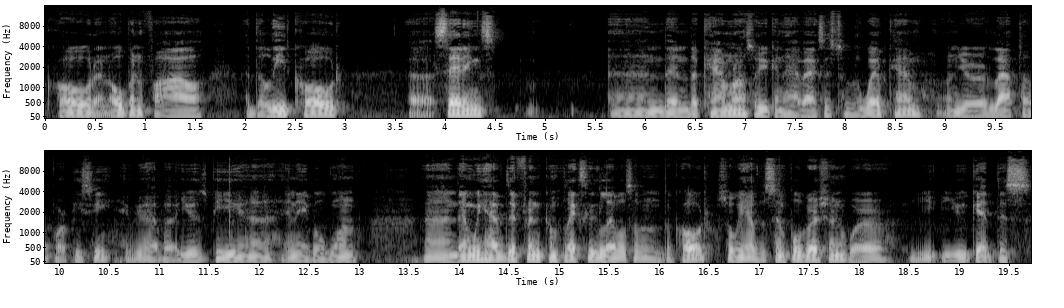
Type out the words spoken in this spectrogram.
code, an open file, a delete code, uh, settings and then the camera so you can have access to the webcam on your laptop or PC if you have a USB uh, enabled one. And then we have different complexity levels on the code. So we have the simple version where you, you get this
